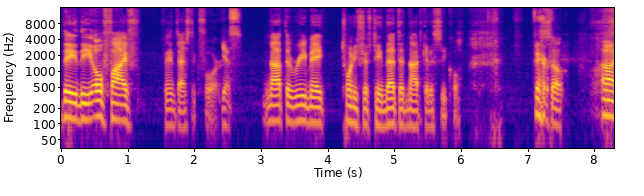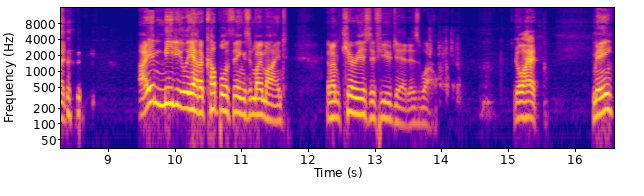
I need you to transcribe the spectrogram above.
The the 05 Fantastic Four. Yes. Not the remake 2015. That did not get a sequel. Fair. So Uh, I immediately had a couple of things in my mind, and I'm curious if you did as well. go ahead. Me?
